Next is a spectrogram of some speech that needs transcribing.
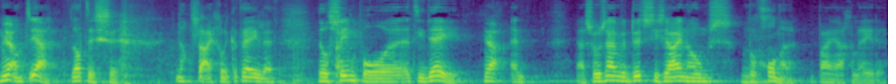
Ja. Want ja, dat is, uh, dat is eigenlijk het hele, heel simpel uh, het idee. Ja. En ja, zo zijn we Dutch Design Homes begonnen, een paar jaar geleden.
